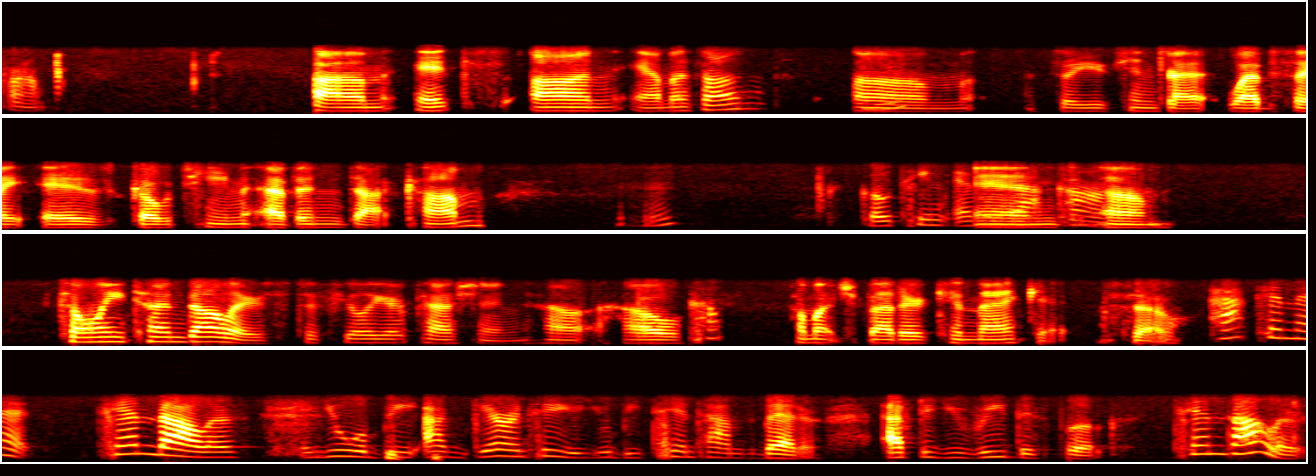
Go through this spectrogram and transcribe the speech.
from? Um, it's on Amazon. Mhm. Um, so you can that website is goteamevan.com Mm-hmm. GoTeamEvan.com. and um, it's only ten dollars to fuel your passion. How how how much better can that get? So How can that ten dollars and you will be I guarantee you you'll be ten times better after you read this book. Ten dollars.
